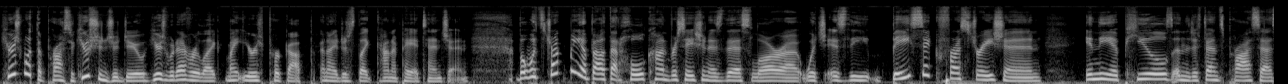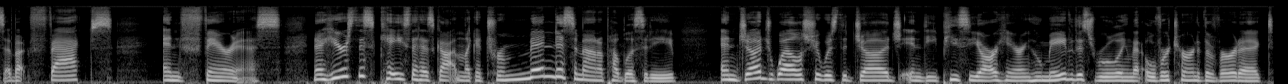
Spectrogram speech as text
here's what the prosecution should do here's whatever like my ears perk up and i just like kind of pay attention but what struck me about that whole conversation is this laura which is the basic frustration in the appeals and the defense process about facts and fairness now here's this case that has gotten like a tremendous amount of publicity and Judge Welch, who was the judge in the PCR hearing who made this ruling that overturned the verdict,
